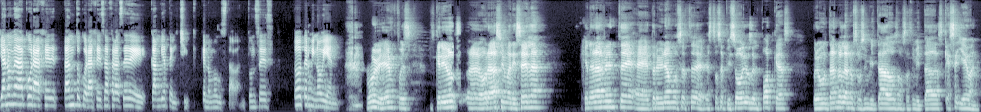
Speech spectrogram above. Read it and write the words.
ya no me da coraje, de tanto coraje esa frase de cámbiate el chip, que no me gustaba. Entonces, todo terminó bien. Muy bien, pues queridos eh, Horacio y Marisela, Generalmente eh, terminamos este, estos episodios del podcast preguntándole a nuestros invitados, a nuestras invitadas, ¿qué se llevan?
